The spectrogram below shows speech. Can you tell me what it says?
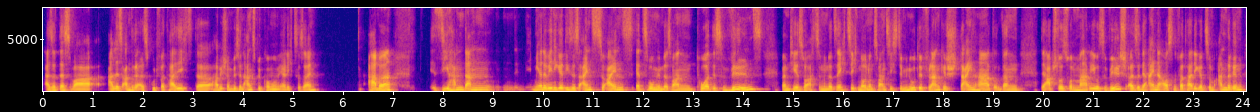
Also das war alles andere als gut verteidigt. Da habe ich schon ein bisschen Angst bekommen, um ehrlich zu sein. Aber sie haben dann mehr oder weniger dieses 1 zu 1 erzwungen. Das war ein Tor des Willens beim TSV 1860, 29. Minute, Flanke steinhart und dann der Abschluss von Marius Wilsch, also der eine Außenverteidiger zum anderen.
